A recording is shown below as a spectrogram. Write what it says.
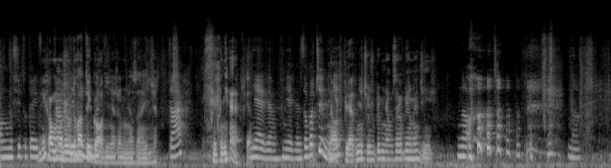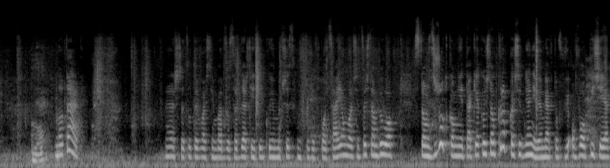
on musi tutaj... Michał każdy mówił dwa milimetr- tygodnie, że mnie zajdzie. Tak? Ja nie wiem. Nie wiem, nie wiem, zobaczymy, Na nie? odpiernicz już bym miał zrobione dziś. No. no. Nie? No tak. Jeszcze tutaj właśnie bardzo serdecznie dziękujemy wszystkim, którzy wpłacają. Właśnie coś tam było z tą zrzutką nie tak, jakoś tam kropka się, ja nie wiem jak to w, w opisie, jak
